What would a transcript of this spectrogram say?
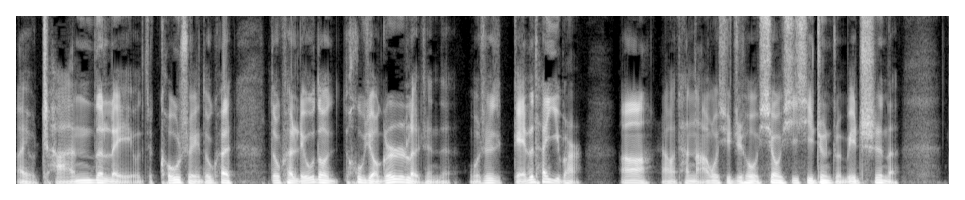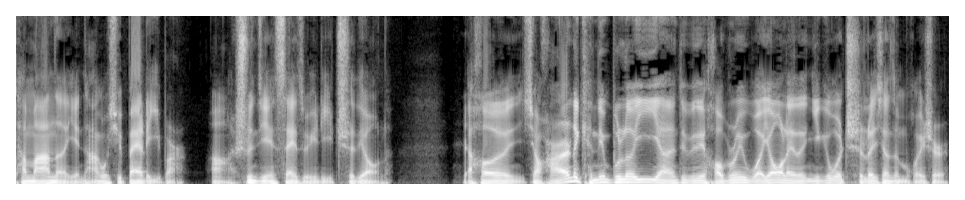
哎呦，馋的嘞！我这口水都快都快流到后脚跟了，真的。我是给了他一半啊，然后他拿过去之后笑嘻嘻，正准备吃呢，他妈呢也拿过去掰了一半啊，瞬间塞嘴里吃掉了。然后小孩那肯定不乐意呀，对不对？好不容易我要来的，你给我吃了，像怎么回事？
